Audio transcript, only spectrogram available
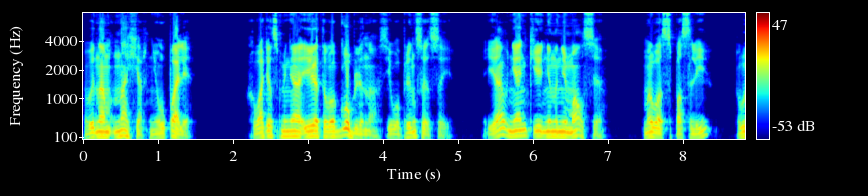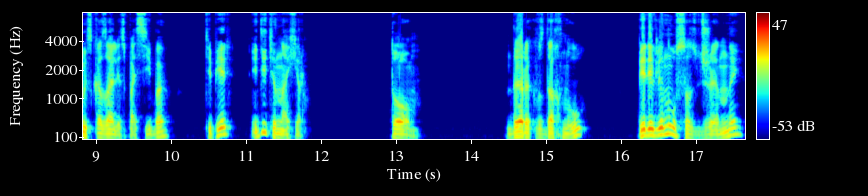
Вы нам нахер не упали. Хватит с меня и этого гоблина с его принцессой. Я в няньке не нанимался. Мы вас спасли, вы сказали спасибо. Теперь идите нахер. Том, Дерек вздохнул, переглянулся с Дженной,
